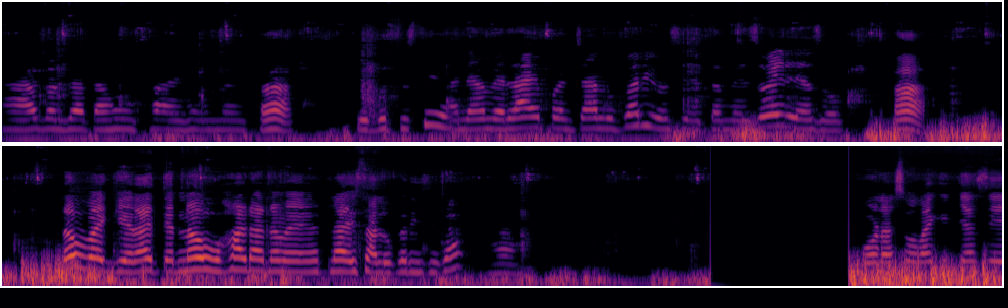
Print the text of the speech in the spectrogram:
હા આગળ જતા હું થાય હું નહીં. હા એ બધું છે. અને અમે લાઈવ પણ ચાલુ કર્યું છે તમે જોઈ લેજો. હા. નવ વાગ્યે રાતે નવ સાડા નવે લાઈવ ચાલુ કરી છે કા? હા. પોણા વાગી ગયા છે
